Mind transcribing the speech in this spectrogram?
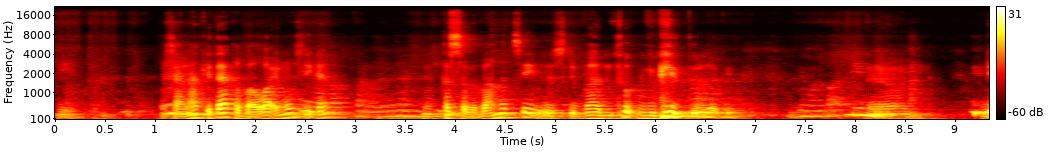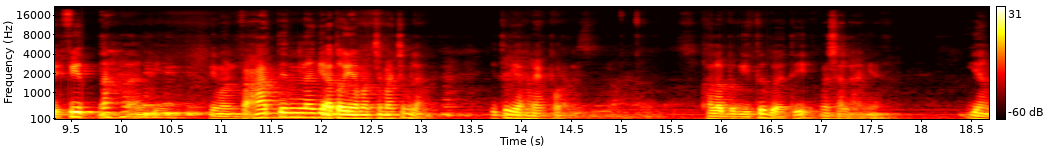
Gitu. Misalnya kita kebawa emosi kan, kesel banget sih, harus dibantu begitu lagi. Nah, difitnah lagi dimanfaatin lagi atau yang macam-macam lah itu yang repot kalau begitu berarti masalahnya yang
